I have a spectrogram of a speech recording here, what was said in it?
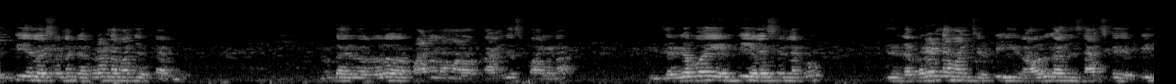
ఎంపీ ఎలక్షన్ రెఫరెండం అని చెప్పారు. నూట ఇరవై రోజుల పాలన మా కాంగ్రెస్ పాలన. ఇది జరగబోయే ఎంపీ ఎలక్షన్లకు ఇది రెఫరెండం అని చెప్పి రాహుల్ గాంధీ సాక్షిగా చెప్పి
